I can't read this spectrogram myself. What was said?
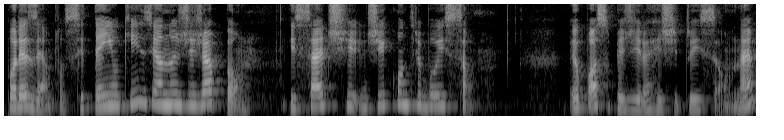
Por exemplo, se tenho 15 anos de Japão e 7 de contribuição, eu posso pedir a restituição, né?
